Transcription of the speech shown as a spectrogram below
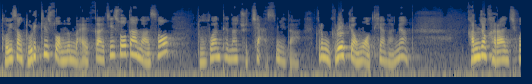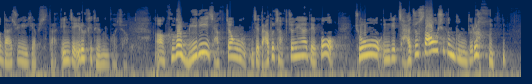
더 이상 돌이킬 수 없는 말까지 쏟아놔서 누구한테나 좋지 않습니다. 그러면 그럴 경우 어떻게 하냐면 감정 가라앉히고 나중에 얘기합시다. 이제 이렇게 되는 거죠. 어, 그걸 미리 작정, 이제 나도 작정해야 되고, 조, 이게 자주 싸우시는 분들은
